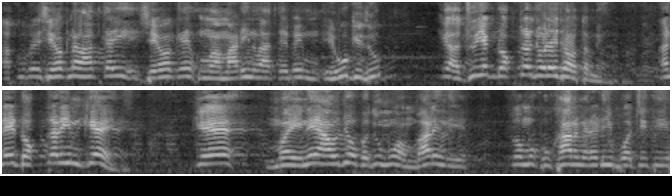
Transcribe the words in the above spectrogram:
અકુભાઈ સેવકને વાત કરી સેવકે માડીને વાત કરી ભાઈ એવું કીધું કે હજુ એક ડૉક્ટર જોડે જાઓ તમે. અને એ ડૉક્ટર એમ કહે કે મહિને આવજો બધું હું સંભાળી લઈએ. તો હું ખુખાર મેરડી પહોંચી હતી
